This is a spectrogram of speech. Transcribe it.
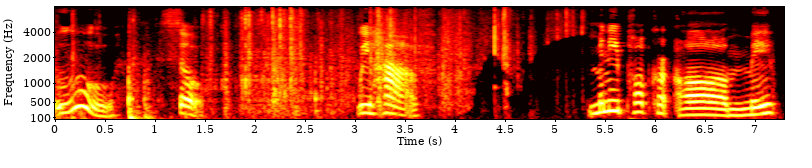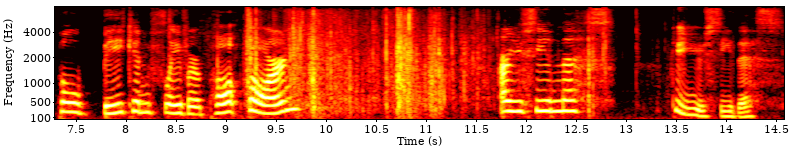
Ooh. So, we have mini popcorn. Oh, maple bacon flavor popcorn. Are you seeing this? Do you see this?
